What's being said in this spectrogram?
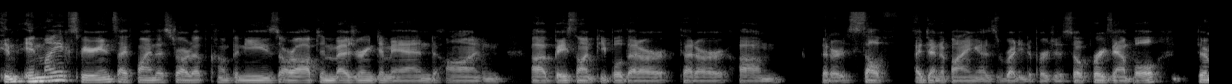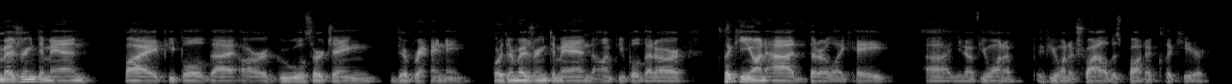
in in my experience, I find that startup companies are often measuring demand on uh, based on people that are that are um, that are self-identifying as ready to purchase. So, for example, they're measuring demand by people that are Google searching their brand name, or they're measuring demand on people that are clicking on ads that are like, "Hey, uh, you know, if you want to if you want to trial this product, click here."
